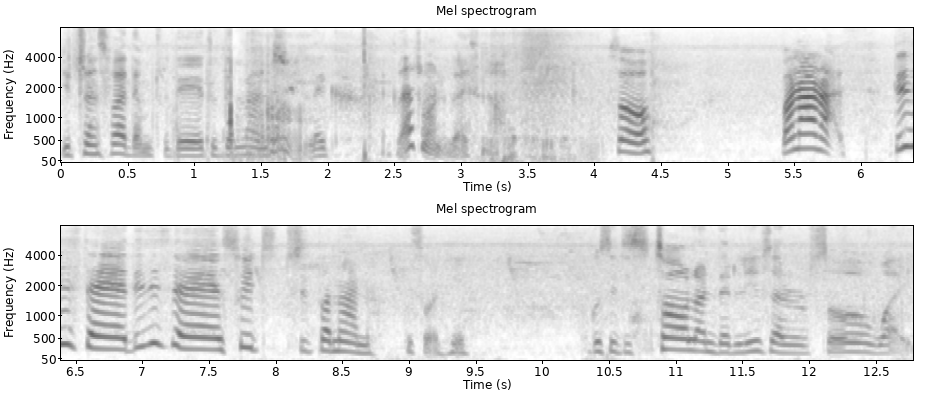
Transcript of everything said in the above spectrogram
You transfer them to the to the land like like that one guys now so bananas. This is the this is a sweet sweet banana this one here. Because it is tall and the leaves are so wide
